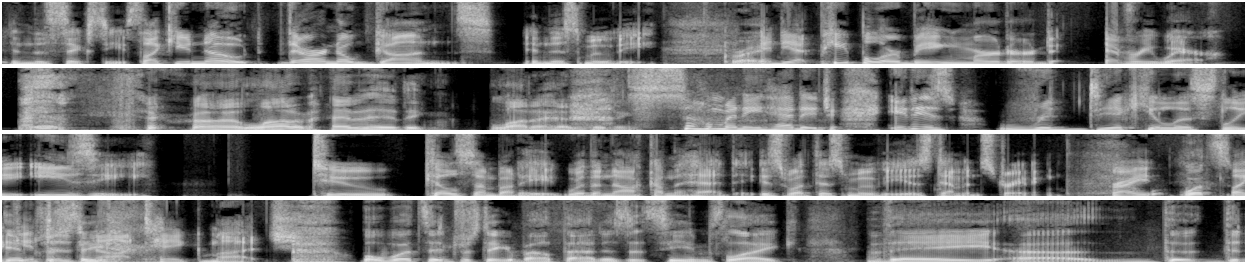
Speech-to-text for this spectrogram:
in the 60s? Like you note, there are no guns in this movie. Right. And yet people are being murdered everywhere. a lot of head hitting. A lot of head hitting. So many head hitting. It is ridiculously easy to kill somebody with a knock on the head is what this movie is demonstrating, right? What's like it does not take much. Well, what's interesting about that is it seems like they uh, the the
